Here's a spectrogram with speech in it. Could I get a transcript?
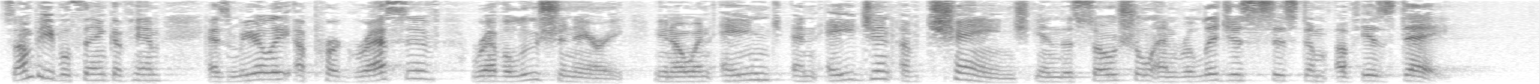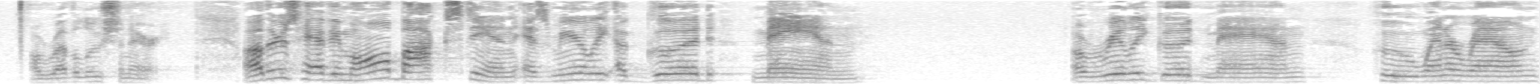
Some people think of him as merely a progressive revolutionary, you know, an, an agent of change in the social and religious system of his day, a revolutionary. Others have him all boxed in as merely a good man, a really good man who went around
